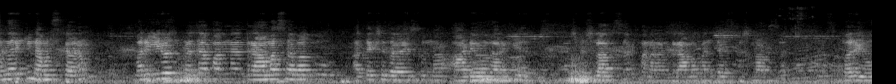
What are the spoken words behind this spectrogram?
అందరికీ నమస్కారం. మరి ఈరోజు ప్రజాపాలన గ్రామ సభకు అధ్యక్షత వహిస్తున్న ఆర్డీఓ గారికి స్పెషల్ ఆఫీసర్ మన గ్రామ పంచాయతీ స్పెషల్ ఆఫీసర్ మరియు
